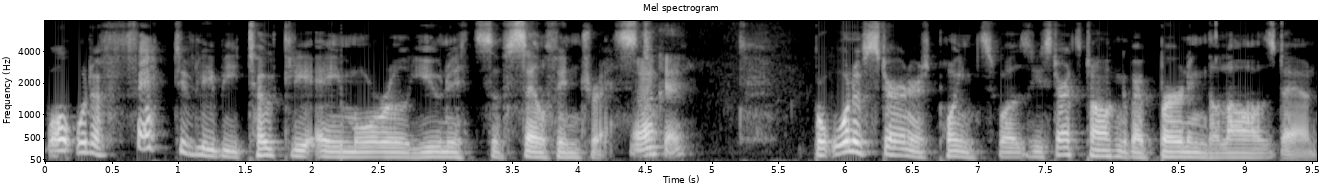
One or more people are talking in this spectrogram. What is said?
what would effectively be totally amoral units of self interest. Okay. But one of Stirner's points was he starts talking about burning the laws down.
